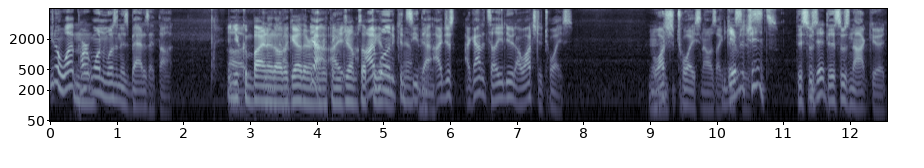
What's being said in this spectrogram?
you know what, part one wasn't as bad as I thought. And you uh, combine in it all con- together and yeah, everything I, jumps up I'm together. willing to Yeah. concede that. I just, I got to tell you, dude, I watched it twice. I watched it twice, and I was like, you gave it a is- chance This was did. this was not good.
